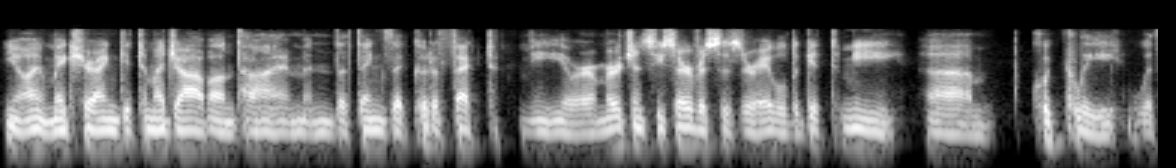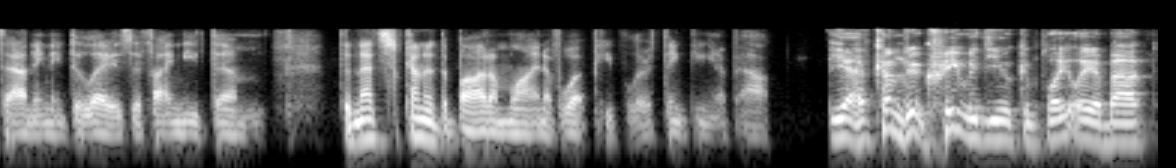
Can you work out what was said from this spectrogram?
you know, I make sure I can get to my job on time and the things that could affect me or emergency services are able to get to me um, quickly without any delays if I need them. Then that's kind of the bottom line of what people are thinking about. Yeah, I've come to agree with you completely about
